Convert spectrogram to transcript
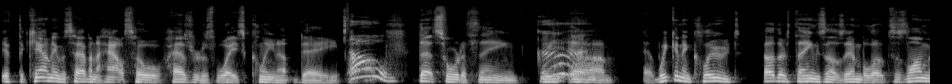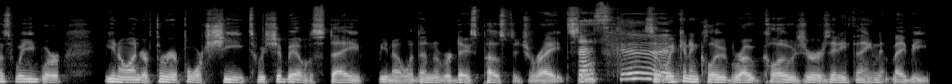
if the county was having a household hazardous waste cleanup day, uh, oh, uh, that sort of thing, Good. We, uh, we can include other things in those envelopes as long as we were you know, under three or four sheets, we should be able to stay, you know, within the reduced postage rates. So, That's good. So we can include road closures, anything that may be,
